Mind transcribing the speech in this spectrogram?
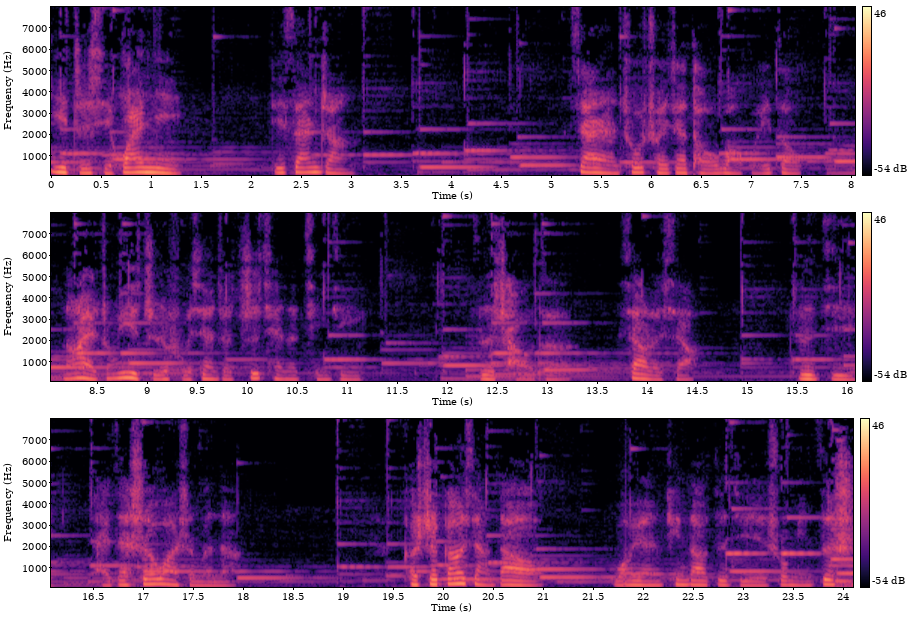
一直喜欢你。第三章，夏冉初垂着头往回走，脑海中一直浮现着之前的情景，自嘲的笑了笑，自己还在奢望什么呢？可是刚想到王源听到自己说名字时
